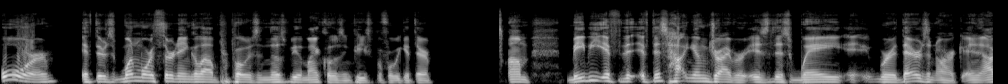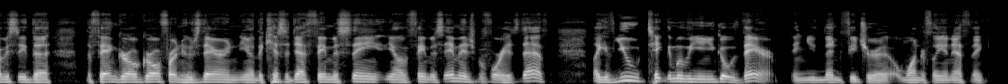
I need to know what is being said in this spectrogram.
or if there's one more third angle I'll propose, and those will be my closing piece before we get there. Um, maybe if the, if this hot young driver is this way eh, where there's an arc, and obviously the the fangirl girlfriend who's there, and you know the kiss of death famous thing, you know famous image before his death. Like if you take the movie and you go there, and you then feature a wonderfully an ethnic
